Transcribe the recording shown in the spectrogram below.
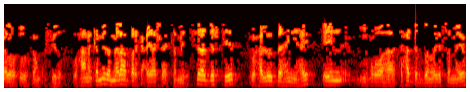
meelaha cudurkan ku fido. Waxaana ka mid a meelaha barakacayaasha ka mid a sidaa darteed waxaa loo baahan yahay in muxuu ahaa taxadar badan laga sameeyo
